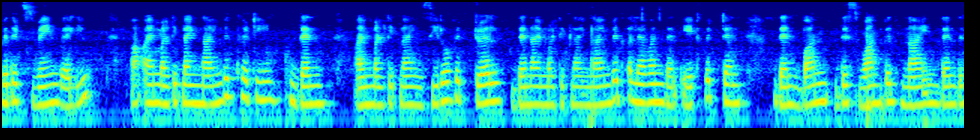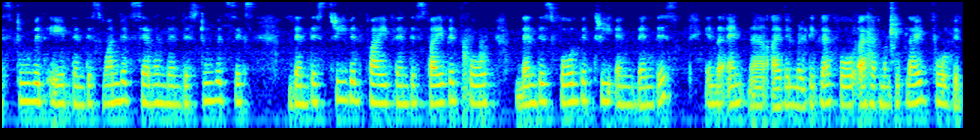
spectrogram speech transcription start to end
with its weighing value. Uh, I am multiplying 9 with 13 then I'm multiplying 0 with 12 then I'm multiplying 9 with 11 then 8 with 10 then 1 this 1 with 9 then this 2 with 8 then this 1 with 7 then this 2 with 6 then this 3 with 5 then this 5 with 4 then this 4 with 3 and then this in the end uh, I will multiply 4 I have multiplied 4 with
